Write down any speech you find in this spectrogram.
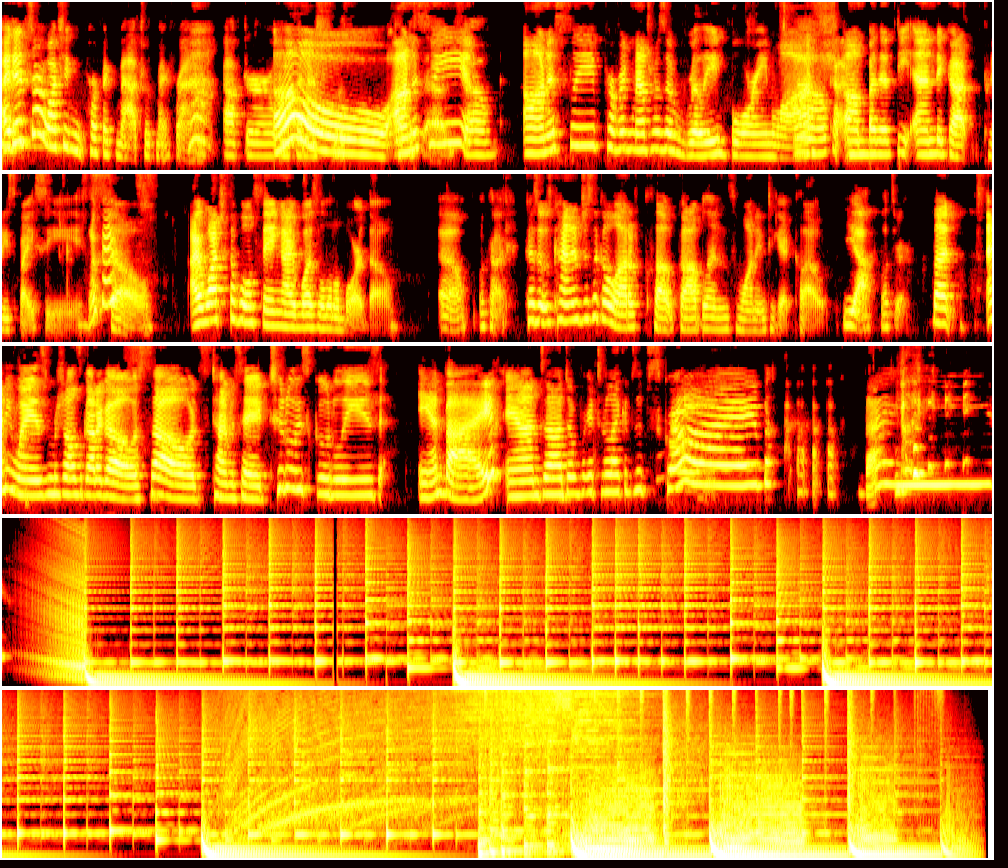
I did start watching Perfect Match with my friend after. We Oh, honestly, episode, honestly, Perfect Match was a really boring watch. Oh, okay. Um, but at the end, it got pretty spicy. Okay. So I watched the whole thing. I was a little bored though, oh, okay, because it was kind of just like a lot of clout goblins wanting to get clout. yeah, that's fair. But anyways, Michelle's gotta go, so it's time to say toodly scoodlies, And bye. and uh, don't forget to like and subscribe. Bye.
